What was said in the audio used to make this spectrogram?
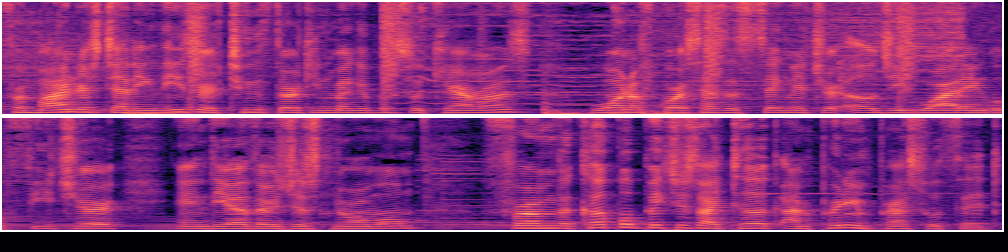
From my understanding, these are two 13 megapixel cameras. One of course has a signature LG wide angle feature and the other is just normal. From the couple pictures I took, I'm pretty impressed with it.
